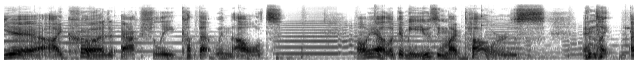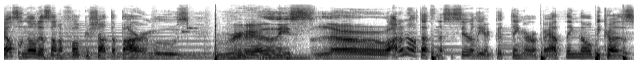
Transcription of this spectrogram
yeah, I could actually cut that wind out. Oh yeah, look at me using my powers. And like, I also noticed on a focus shot the bar moves really slow. I don't know if that's necessarily a good thing or a bad thing though, because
